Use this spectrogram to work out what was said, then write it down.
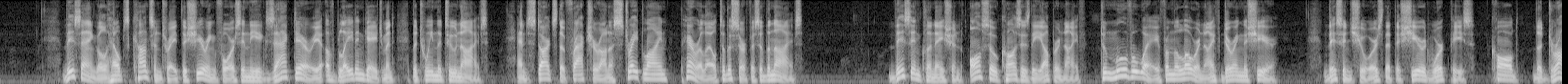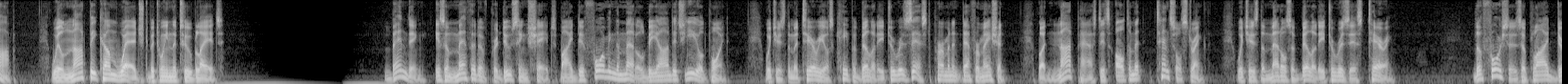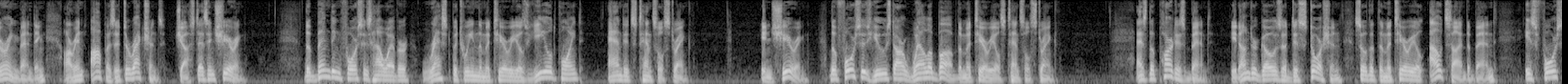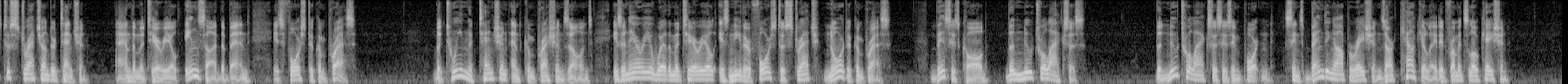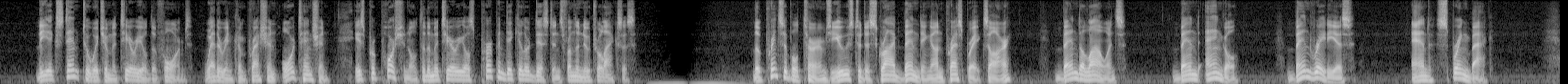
This angle helps concentrate the shearing force in the exact area of blade engagement between the two knives and starts the fracture on a straight line parallel to the surface of the knives. This inclination also causes the upper knife to move away from the lower knife during the shear. This ensures that the sheared workpiece, called the drop, will not become wedged between the two blades. Bending is a method of producing shapes by deforming the metal beyond its yield point which is the material's capability to resist permanent deformation, but not past its ultimate tensile strength, which is the metal's ability to resist tearing. The forces applied during bending are in opposite directions, just as in shearing. The bending forces, however, rest between the material's yield point and its tensile strength. In shearing, the forces used are well above the material's tensile strength. As the part is bent, it undergoes a distortion so that the material outside the bend is forced to stretch under tension, and the material inside the bend is forced to compress. Between the tension and compression zones is an area where the material is neither forced to stretch nor to compress. This is called the neutral axis. The neutral axis is important since bending operations are calculated from its location. The extent to which a material deforms, whether in compression or tension, is proportional to the material's perpendicular distance from the neutral axis. The principal terms used to describe bending on press brakes are bend allowance, bend angle, bend radius, and spring back.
